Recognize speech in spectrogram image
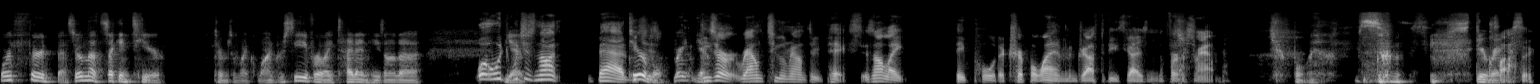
or third best. They're on that second tier in terms of like wide receiver, like tight end. He's not a Well, which, Yeah. which is not bad. terrible, right? Yeah. These are round two and round three picks. It's not like they pulled a triple M and drafted these guys in the first round. Triple M. You're right. Classic.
